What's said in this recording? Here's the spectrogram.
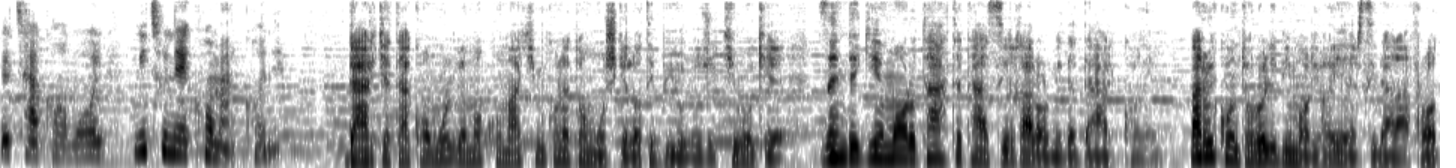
به تکامل می‌تونه کمک کنه. درک تکامل به ما کمک می‌کنه تا مشکلات بیولوژیکی رو که زندگی ما رو تحت تاثیر قرار میده درک کنیم. برای کنترل بیماری های ارسی در افراد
